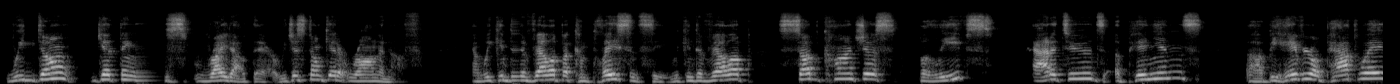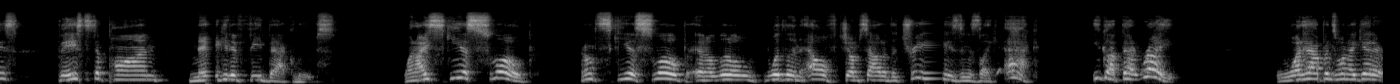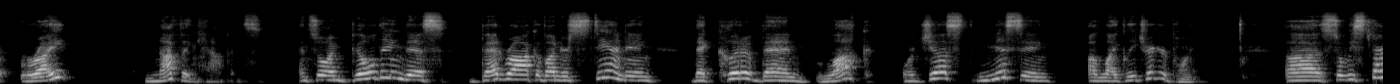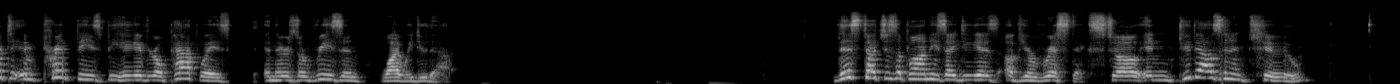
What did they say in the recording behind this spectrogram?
We don't get things right out there. We just don't get it wrong enough. And we can develop a complacency. We can develop subconscious beliefs, attitudes, opinions, uh, behavioral pathways based upon negative feedback loops. When I ski a slope, I don't ski a slope and a little woodland elf jumps out of the trees and is like, Ack, you got that right. What happens when I get it right? Nothing happens. And so I'm building this bedrock of understanding that could have been luck or just missing a likely trigger point. Uh, so we start to imprint these behavioral pathways, and there's a reason why we do that. This touches upon these ideas of heuristics. So in 2002,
